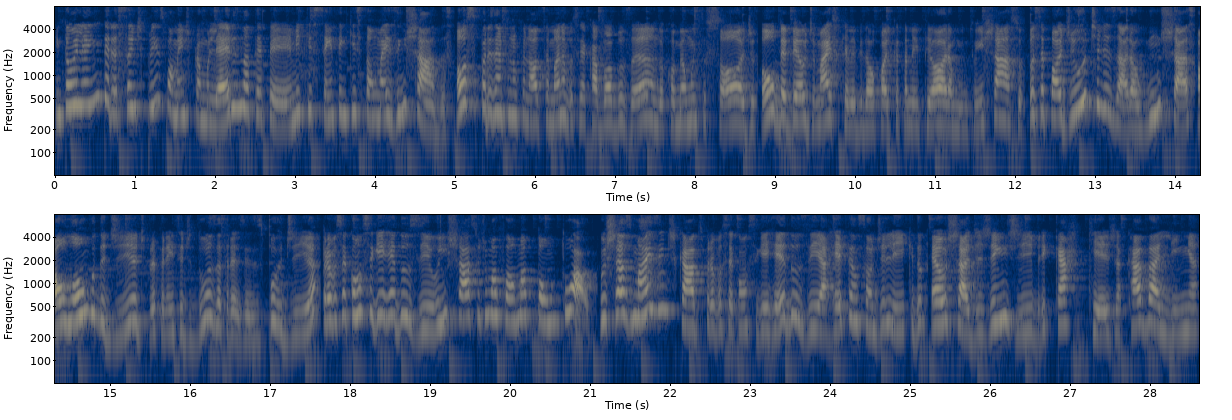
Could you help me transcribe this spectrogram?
Então ele é interessante principalmente para mulheres na TPM que sentem que estão mais inchadas. Ou se, por exemplo, no final de semana você acabou abusando, comeu muito sódio ou bebeu demais, porque a bebida alcoólica também piora muito o inchaço, você pode utilizar alguns chás ao longo do dia, de preferência de duas a três vezes por dia, para você conseguir reduzir o inchaço de uma forma pontual. Os chás mais indicados para você conseguir reduzir a retenção de líquido é o chá de gengibre, carqueja, cavalinha,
